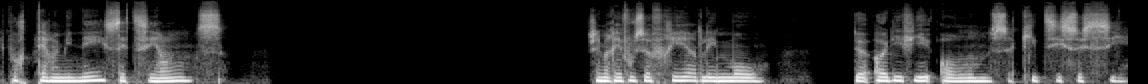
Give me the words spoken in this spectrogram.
Et pour terminer cette séance, j'aimerais vous offrir les mots de Olivier Holmes qui dit ceci.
